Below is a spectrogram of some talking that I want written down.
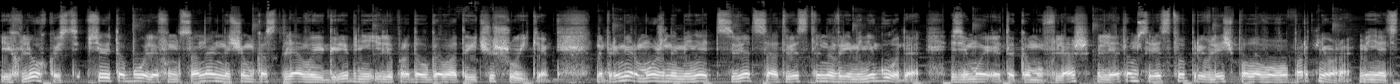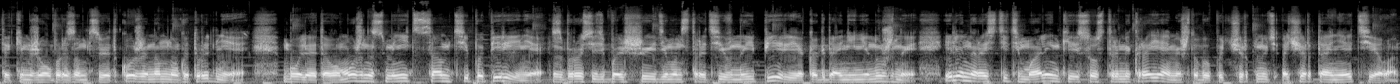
Их легкость – все это более функционально, чем костлявые гребни или продолговатые чешуйки. Например, можно менять цвет соответственно времени года. Зимой это камуфляж, летом средство привлечь полового партнера. Менять таким же образом цвет кожи намного труднее. Более того, можно сменить сам тип оперения, сбросить большие демонстративные перья, когда они не нужны, или нарастить маленькие с острыми краями, чтобы подчеркнуть очертания тела.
